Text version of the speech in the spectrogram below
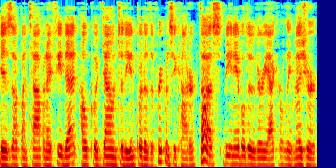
is up on top, and I feed that output down to the input of the frequency counter, thus being able to very accurately measure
